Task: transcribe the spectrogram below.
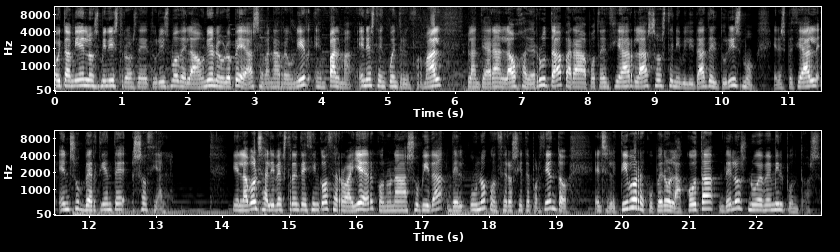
Hoy también los ministros de Turismo de la Unión Europea se van a reunir en Palma. En este encuentro informal plantearán la hoja de ruta para potenciar la sostenibilidad del turismo, en especial en su vertiente social. Y en la bolsa el IBEX 35 cerró ayer con una subida del 1,07%. El selectivo recuperó la cota de los 9.000 puntos.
